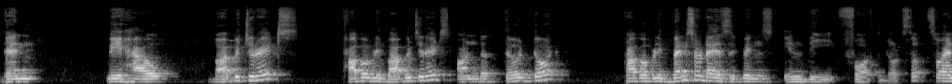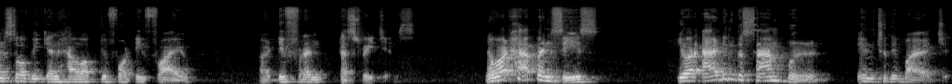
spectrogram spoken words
Then we have barbiturates, probably barbiturates on the third dot, probably benzodiazepines in the fourth dot. So, so and so we can have up to 45 uh, different test regions. Now what happens is you are adding the sample into the biochip.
